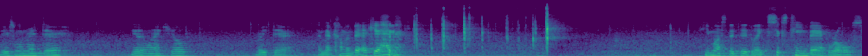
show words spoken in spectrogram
There's one right there. The other one I killed. Right there. And they're coming back in. He must have did like 16 back rolls.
